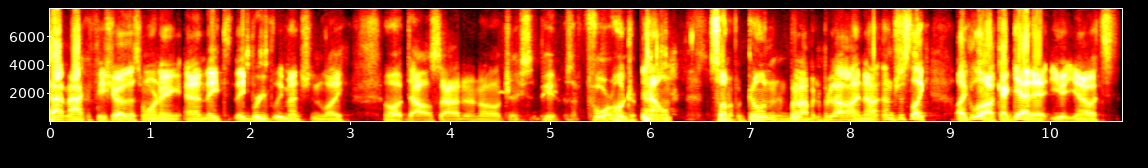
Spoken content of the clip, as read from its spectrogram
Pat McAfee show this morning, and they they briefly mentioned like, oh Dallas Adden, oh Jason Peters, a four hundred pound son of a gun, and blah blah blah. And I, am just like, like look, I get it. You you know, it's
